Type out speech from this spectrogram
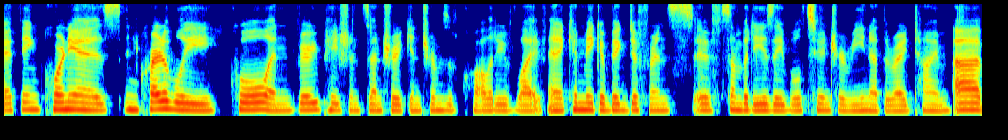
I think cornea is incredibly cool and very patient centric in terms of quality of life. And it can make a big difference if somebody is able to intervene at the right time. Uh,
